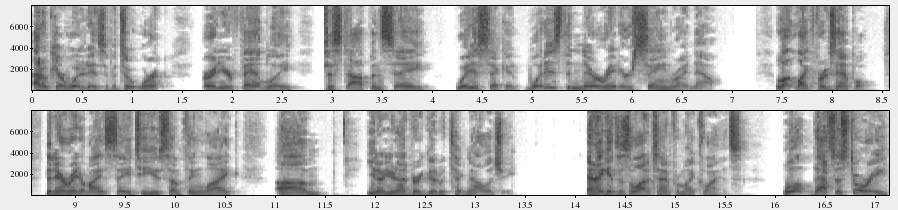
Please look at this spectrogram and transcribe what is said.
I don't care what it is, if it's at work or in your family, to stop and say, wait a second, what is the narrator saying right now? Like, for example, the narrator might say to you something like, um, you know, you're not very good with technology. And I get this a lot of time from my clients. Well, that's a story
